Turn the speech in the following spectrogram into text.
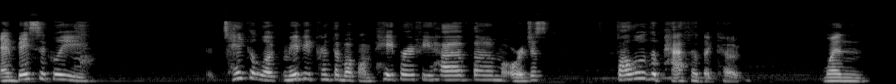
And basically take a look, maybe print them up on paper if you have them, or just follow the path of the code when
